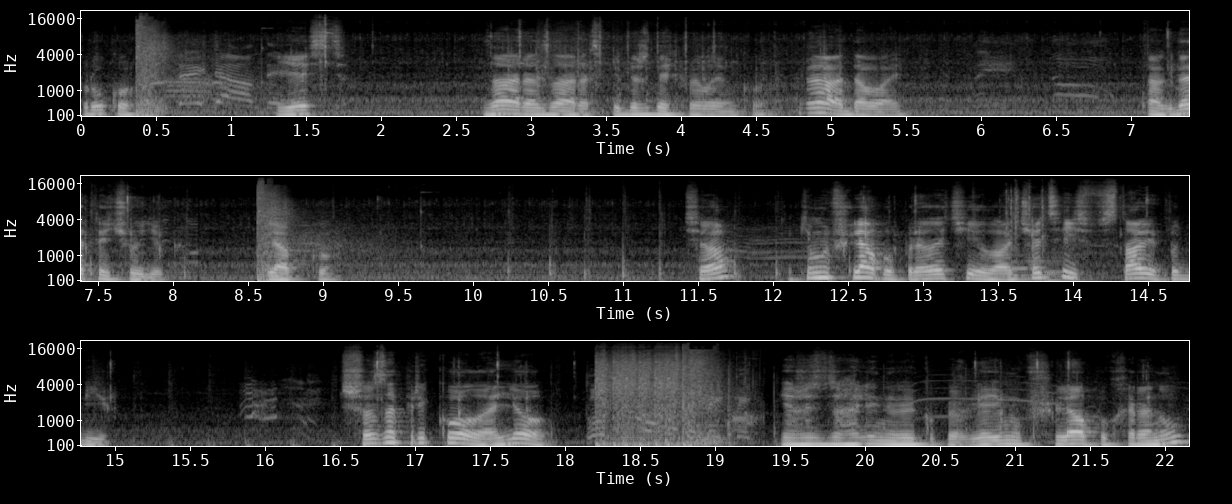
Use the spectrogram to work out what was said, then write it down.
Руку. Єсть. Зараз, зараз, підожди хвилинку. Да, давай. Так, де той чудик? Шляпку. Все? Так йому в шляпу прилетіло, а чо цей встав і побіг? Що за прикол, алло? Я ж взагалі не викупив. Я йому в шляпу хранув,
